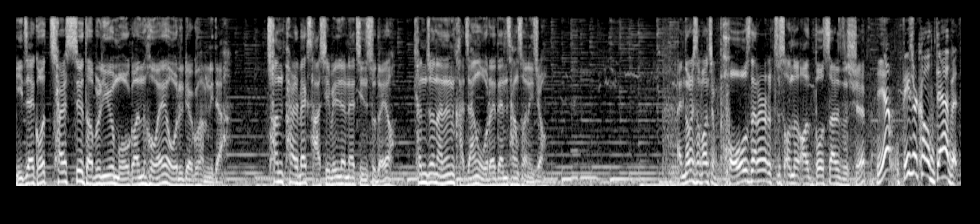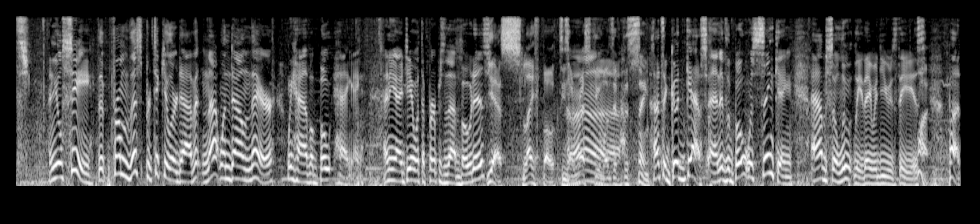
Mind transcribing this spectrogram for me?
이제 곧 찰스 W 모건호에 오르려고 합니다. 1841년에 진수되어 현존하는 가장 오래된 상선이죠. I noticed a bunch of poles that are just on, the, on both sides of the ship. Yep, these are called davits. And you'll see that from this particular davit and that one down there, we have a boat hanging. Any idea what the purpose of that boat is? Yes, lifeboat. These are rescue ones if this sinks. That's a good guess. And if the boat was sinking, absolutely they would use these. Why? But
